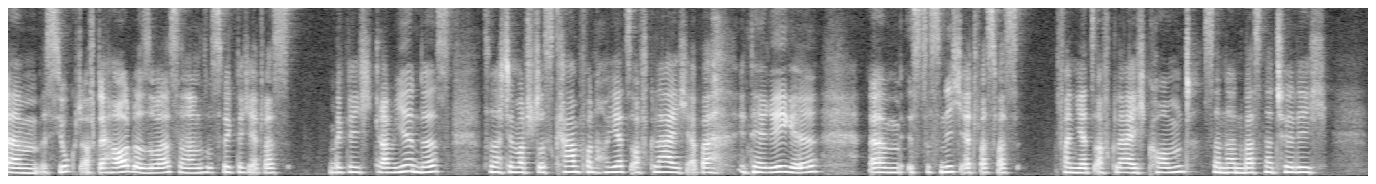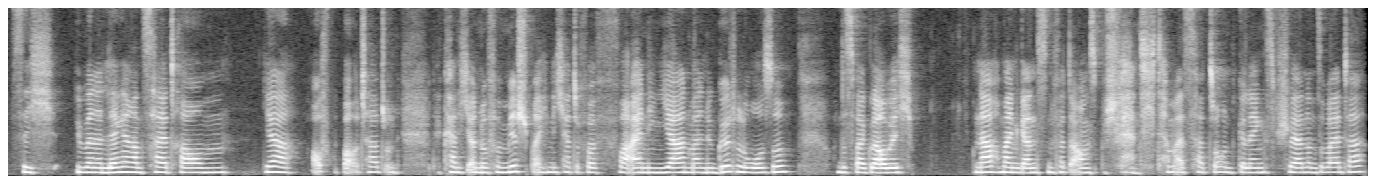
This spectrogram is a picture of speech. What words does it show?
ähm, es juckt auf der Haut oder sowas, sondern es ist wirklich etwas wirklich Gravierendes, so nach dem Motto, das kam von jetzt auf gleich, aber in der Regel ähm, ist es nicht etwas, was von jetzt auf gleich kommt, sondern was natürlich sich über einen längeren Zeitraum ja, aufgebaut hat. Und da kann ich auch nur von mir sprechen. Ich hatte vor, vor einigen Jahren mal eine Gürtelrose und das war, glaube ich, nach meinen ganzen Verdauungsbeschwerden, die ich damals hatte und Gelenksbeschwerden und so weiter.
